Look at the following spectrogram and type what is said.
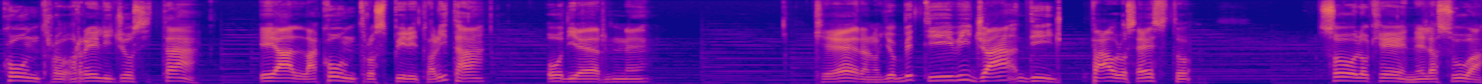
controreligiosità e alla controspiritualità odierne, che erano gli obiettivi già di Paolo VI, solo che nella sua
